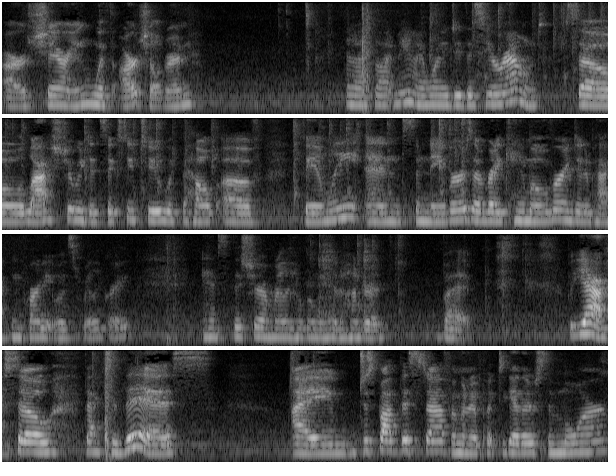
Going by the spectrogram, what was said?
are sharing with our children. And I thought, man, I want to do this year round. So last year we did 62 with the help of family and some neighbors. Everybody came over and did a packing party. It was really great. And so this year I'm really hoping we hit 100. But but yeah, so back to this. I just bought this stuff. I'm going to put together some more.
